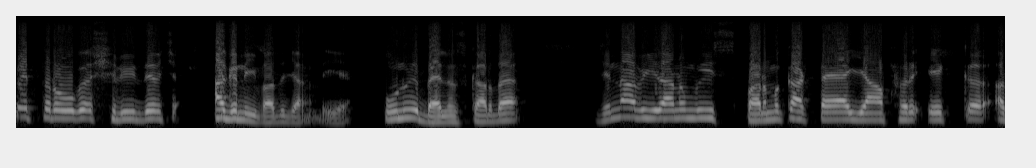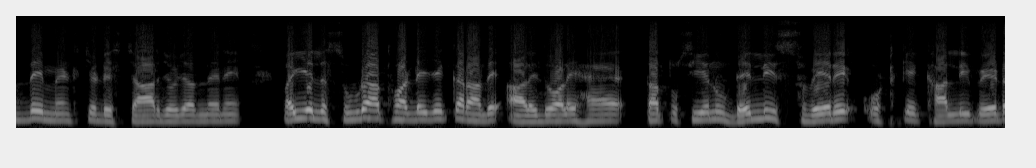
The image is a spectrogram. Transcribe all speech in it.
ਪਿੱਤ ਰੋਗ ਸਰੀਰ ਦੇ ਵਿੱਚ ਅਗਨੀ ਵੱਧ ਜਾਂਦੀ ਹੈ। ਉਹਨੂੰ ਇਹ ਬੈਲੈਂਸ ਕਰਦਾ ਹੈ। ਜਿਨ੍ਹਾਂ ਵੀਰਾਂ ਨੂੰ ਵੀ ਸਪਰਮ ਘੱਟ ਹੈ ਜਾਂ ਫਿਰ ਇੱਕ ਅੱਧੇ ਮਿੰਟ 'ਚ ਡਿਸਚਾਰਜ ਹੋ ਜਾਂਦੇ ਨੇ ਭਾਈ ਇਹ ਲਸੂੜਾ ਤੁਹਾਡੇ ਜੇ ਘਰਾਂ ਦੇ ਆਲੇ ਦੁਆਲੇ ਹੈ, ਤਾਂ ਤੁਸੀਂ ਇਹਨੂੰ ਡੇਲੀ ਸਵੇਰੇ ਉੱਠ ਕੇ ਖਾਲੀ ਪੇਟ।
